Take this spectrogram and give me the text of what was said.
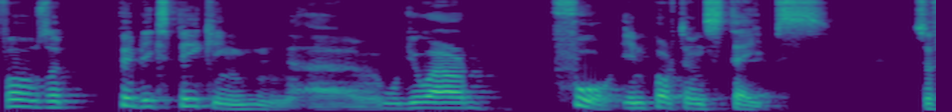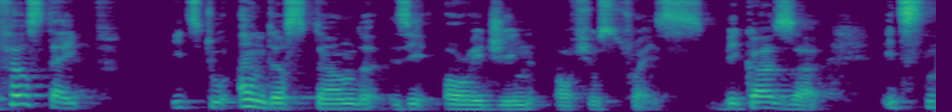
for the public speaking, uh, you are four important steps. The first step is to understand the origin of your stress because uh, it's a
